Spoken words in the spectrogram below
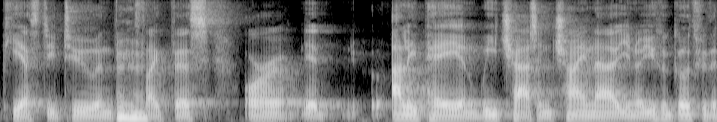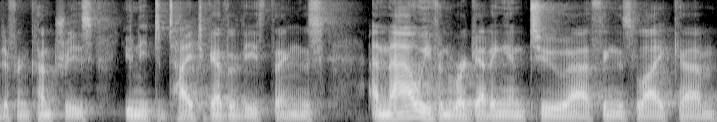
PSD2 and things mm-hmm. like this, or it, Alipay and WeChat in China. You know, you could go through the different countries. You need to tie together these things. And now, even we're getting into uh, things like um,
